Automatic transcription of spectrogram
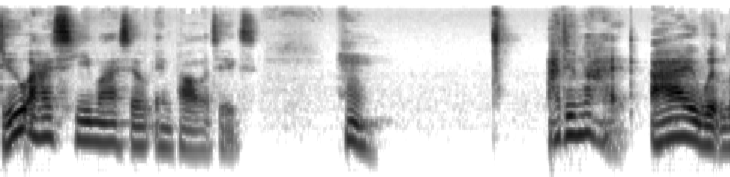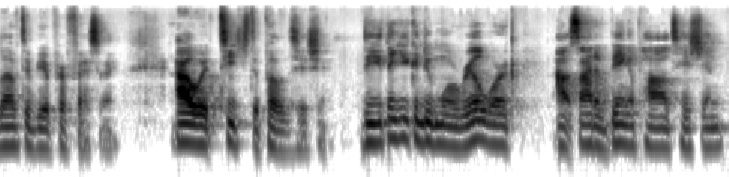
Do I see myself in politics? Hmm. I do not. I would love to be a professor. I would teach the politician. Do you think you can do more real work outside of being a politician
